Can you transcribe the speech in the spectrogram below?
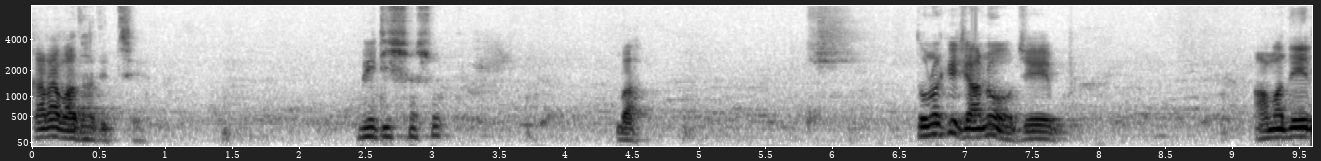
কারা বাধা দিচ্ছে? ব্রিটিশ শাসক। বাহ। তোমরা কি জানো যে আমাদের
